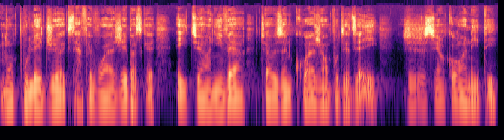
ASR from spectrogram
mon poulet jerk, ça fait voyager parce que, hey, tu es en hiver, tu as besoin de quoi, genre, pour te dire, hey, je, je suis encore en été.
